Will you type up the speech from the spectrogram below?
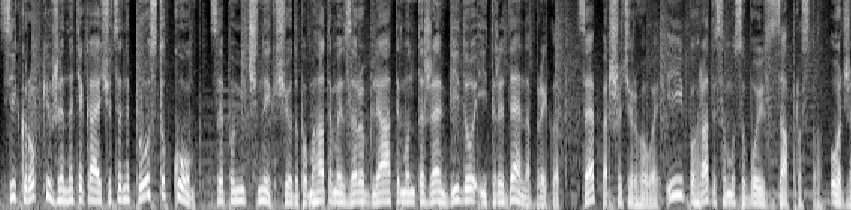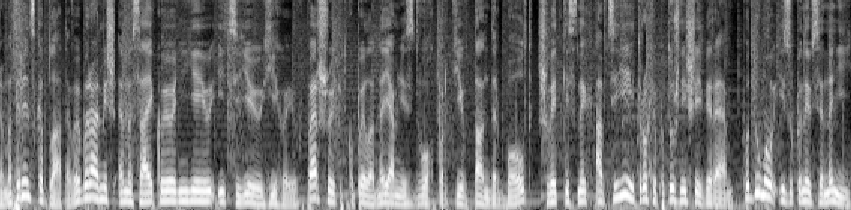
Ці коробки вже натякають, що це не просто комп, це помічник, що допомагатиме заробляти монтажем відео і 3D, наприклад. Це першочергове, і пограти само собою запросто. Отже, материнська плата вибирав між MSI-кою однією і цією гігою. В підкупила наявність двох портів Thunderbolt швидкісних, а в цієї трохи потужніший VRM. Подумав і зупинився на ній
